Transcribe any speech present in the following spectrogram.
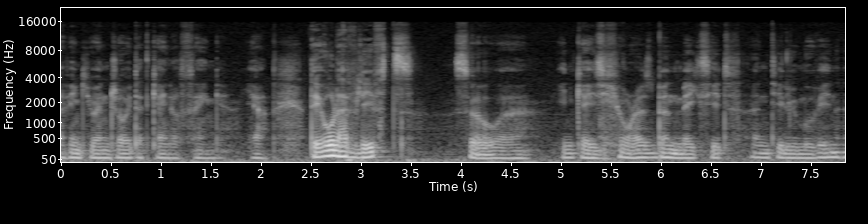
I think you enjoy that kind of thing. Yeah, they all have lifts, so uh, in case your husband makes it until you move in,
